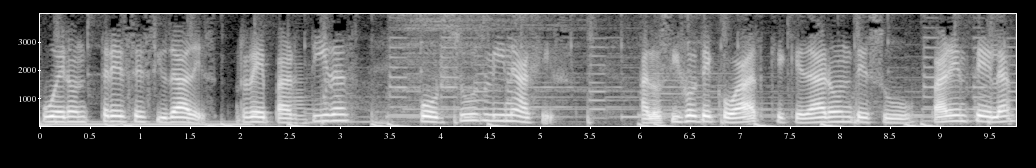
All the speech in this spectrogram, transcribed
fueron trece ciudades repartidas por sus linajes. A los hijos de Coad que quedaron de su parentela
